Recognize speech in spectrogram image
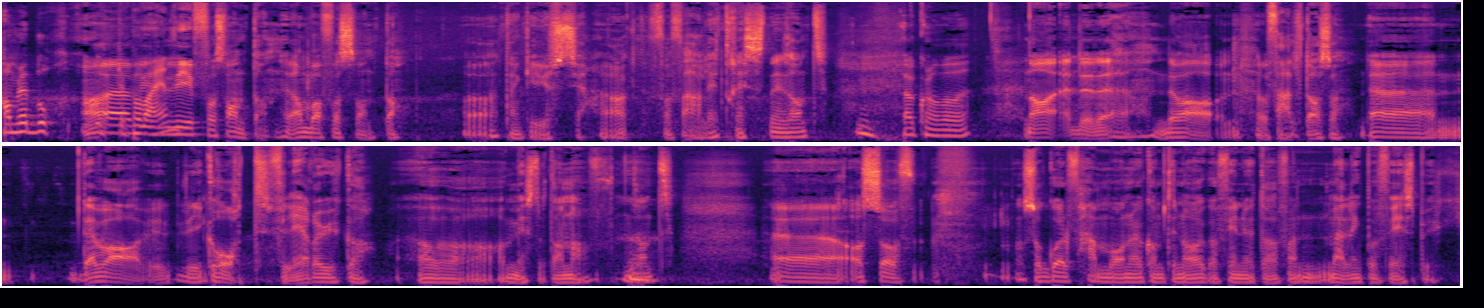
Han ble bort, borte ja, på vi, veien? vi forsvant han. Han bare forsvant, da. Og jeg tenker jøss, ja, ja, forferdelig trist. Ikke sant? Ja, hvordan var det? Nei, det, det, det, var, det var fælt, altså. Det, det var Vi, vi gråt flere uker og, mistet han av. Sant? Uh, og så, så går det fem år når jeg kommer til Norge og finner ut av får en melding på Facebook.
